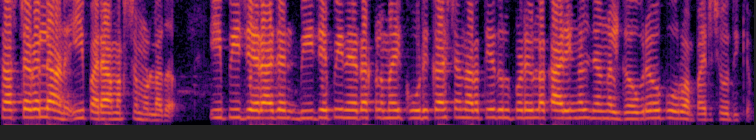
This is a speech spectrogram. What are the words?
ചർച്ചകളിലാണ് ഈ പരാമർശമുള്ളത്. E P Jayarajan B J P നേതാക്കളുമായി കൂടിക്കാഴ്ച നടത്തിയതുൾപ്പെടെയുള്ള കാര്യങ്ങൾ ഞങ്ങൾ ഗൗരവപൂർവം പരിശോധിക്കും.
